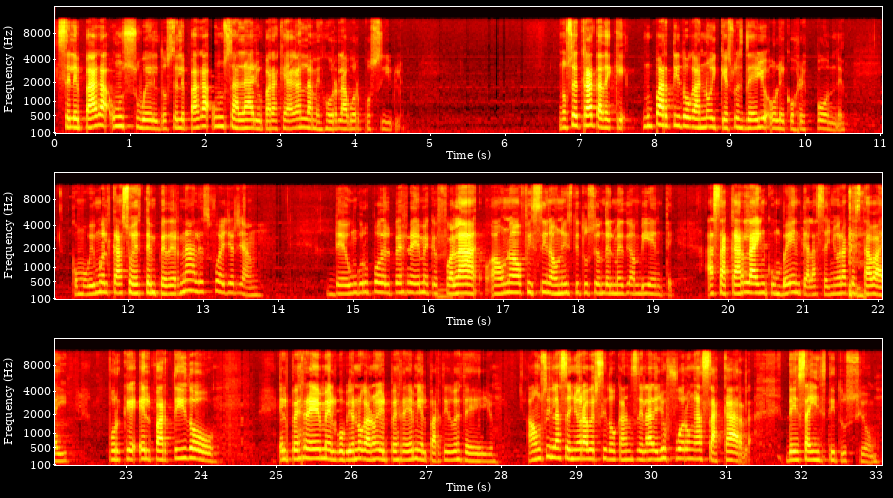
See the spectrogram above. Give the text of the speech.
Se le paga un sueldo, se le paga un salario para que hagan la mejor labor posible. No se trata de que un partido ganó y que eso es de ellos o le corresponde. Como vimos el caso este en Pedernales, fue ayer de un grupo del PRM que fue a, la, a una oficina, a una institución del medio ambiente, a sacar la incumbente, a la señora que estaba ahí, porque el partido, el PRM, el gobierno ganó y el PRM y el partido es de ellos. Aún sin la señora haber sido cancelada, ellos fueron a sacarla de esa institución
